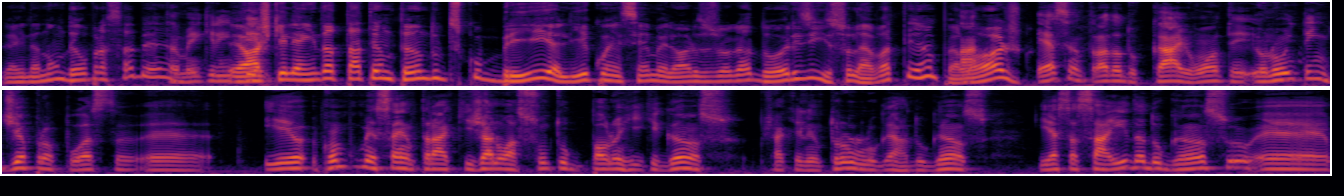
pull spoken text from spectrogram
Ainda não deu pra saber. Também queria Eu entender. acho que ele ainda tá tentando descobrir ali, conhecer melhor os jogadores, e isso leva tempo, é Ah, lógico. Essa entrada do Caio ontem, eu não entendi a proposta. é, E eu- vamos começar a entrar aqui já no assunto Paulo Henrique Ganso, já que ele entrou no lugar do Ganso. E essa saída do Ganso é,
